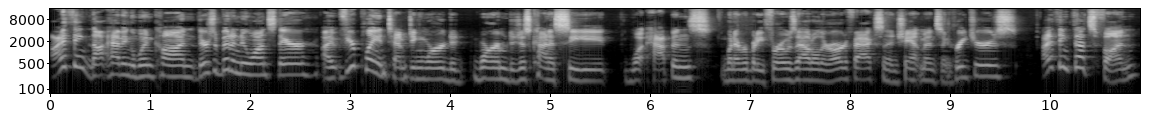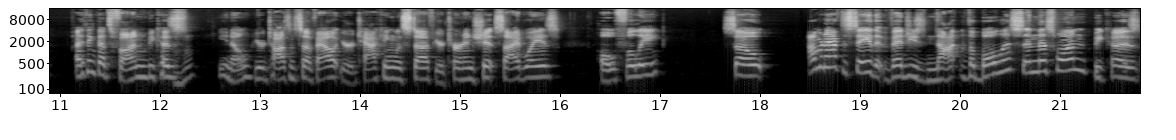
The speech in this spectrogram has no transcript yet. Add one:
I think not having a win con, there's a bit of nuance there. I, if you're playing Tempting Word Wurm to just kind of see what happens when everybody throws out all their artifacts and enchantments and creatures, I think that's fun. I think that's fun because, mm-hmm. you know, you're tossing stuff out, you're attacking with stuff, you're turning shit sideways, hopefully. So I'm going to have to say that Veggie's not the Bolas in this one because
